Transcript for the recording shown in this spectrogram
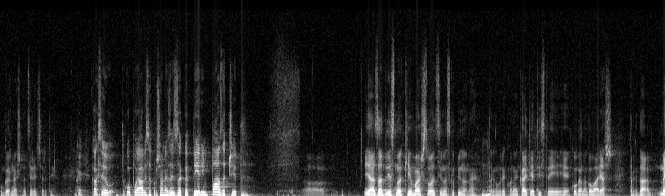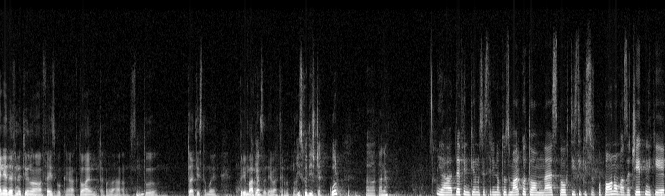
pogrneš na cele črte. Okay. Kako se tako pojavi se vprašanje, zdaj, za katerim pa začeti? Ja, zdaj odvisno, kje imaš svojo ciljno skupino. Uh mhm. -huh. Tako rekel, ne? Kaj ti je tisti, koga nagovarjaš. Da, meni je definitivno Facebook aktualen, tako da sem uh mhm. -huh. tu, to je tisto moje primarna okay. zadeva trenutno. Izhodišče. Cool. Uh, Tanja? Ja, definitivno se strinjam to z Markotom, ne, sploh tisti, ki so popolnoma začetniki.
